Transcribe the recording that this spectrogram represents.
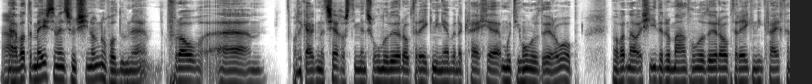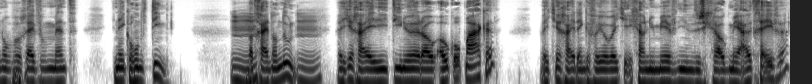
Ja. Ja, wat de meeste mensen misschien ook nog wel doen, hè. Vooral, ehm, wat ik eigenlijk net zeg, als die mensen 100 euro op de rekening hebben, dan krijg je, moet die 100 euro op. Maar wat nou als je iedere maand 100 euro op de rekening krijgt en op een gegeven moment in één keer 110? Mhm. Wat ga je dan doen? Mhm. Weet je, ga je die 10 euro ook opmaken? Weet je, ga je denken van, joh, weet je, ik ga nu meer verdienen, dus ik ga ook meer uitgeven?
